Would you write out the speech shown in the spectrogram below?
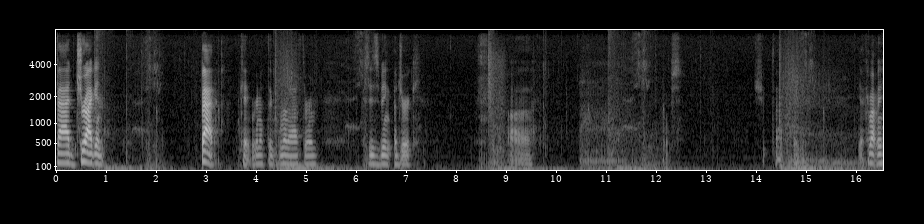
Bad dragon. Bad. Okay, we're gonna have to run after him. Because he's being a jerk. Uh... Oops. Shoot that thing. Come at me.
